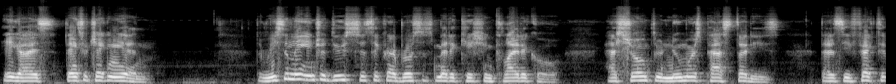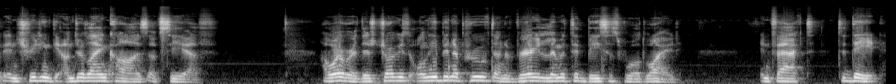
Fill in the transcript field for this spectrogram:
Hey guys, thanks for checking in. The recently introduced cystic fibrosis medication Kalydeco has shown through numerous past studies that it's effective in treating the underlying cause of CF. However, this drug has only been approved on a very limited basis worldwide. In fact, to date,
